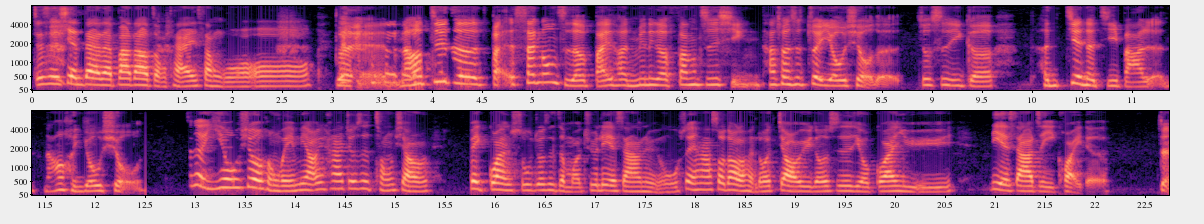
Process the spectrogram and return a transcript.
就是现代的霸道总裁爱上我哦。对，然后接着白三公子的白团里面那个方之行，他算是最优秀的，就是一个很贱的鸡巴人，然后很优秀。这个优秀很微妙，因为他就是从小被灌输就是怎么去猎杀女巫，所以他受到了很多教育，都是有关于猎杀这一块的。对，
